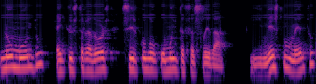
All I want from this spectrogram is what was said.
num mundo em que os treinadores circulam com muita facilidade. E neste momento,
